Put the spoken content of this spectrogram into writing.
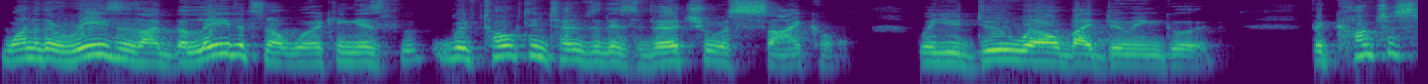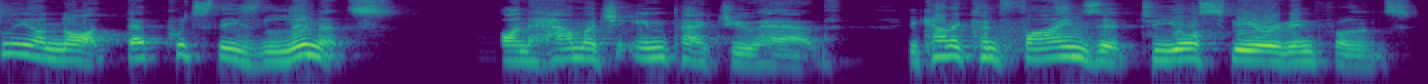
one of the reasons I believe it's not working is we've talked in terms of this virtuous cycle where you do well by doing good. But consciously or not, that puts these limits on how much impact you have. It kind of confines it to your sphere of influence,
